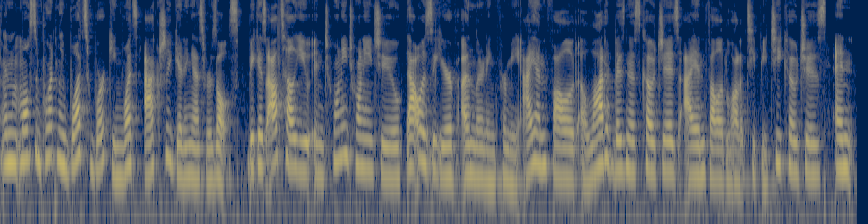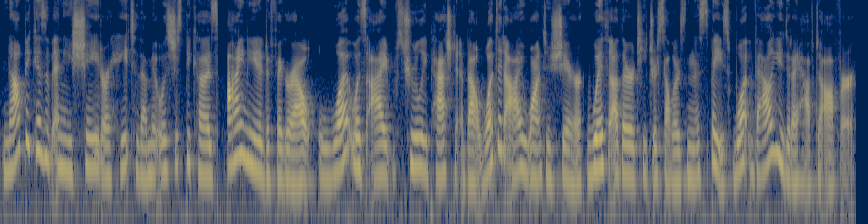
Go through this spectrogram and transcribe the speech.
and most importantly, what's working, what's actually getting us results. Because I'll tell you, in 2022, that was a year of unlearning for me. I unfollowed a lot of business coaches, I unfollowed a lot of TPT coaches, and not because of any shade or hate to them them. It was just because I needed to figure out what was I truly passionate about? What did I want to share with other teacher sellers in this space? What value did I have to offer?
